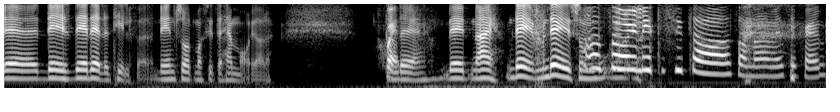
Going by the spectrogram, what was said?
det, det, det är det det är till för. Det är inte så att man sitter hemma och gör det. Själv. Det, det, nej, det, men det är som Ja, sorgligt att sitta och sådana med sig själv.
